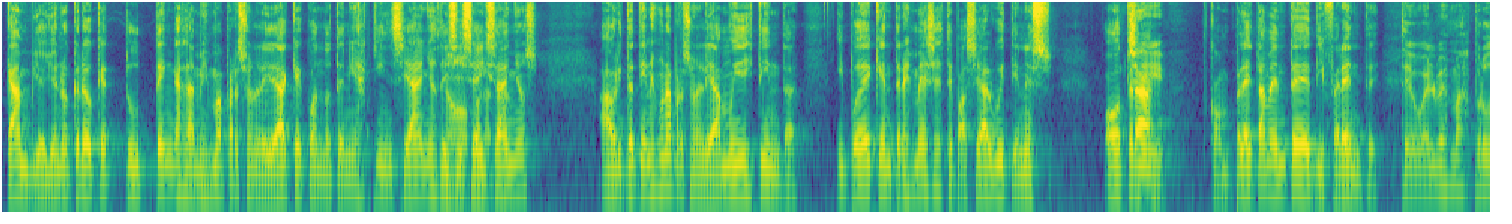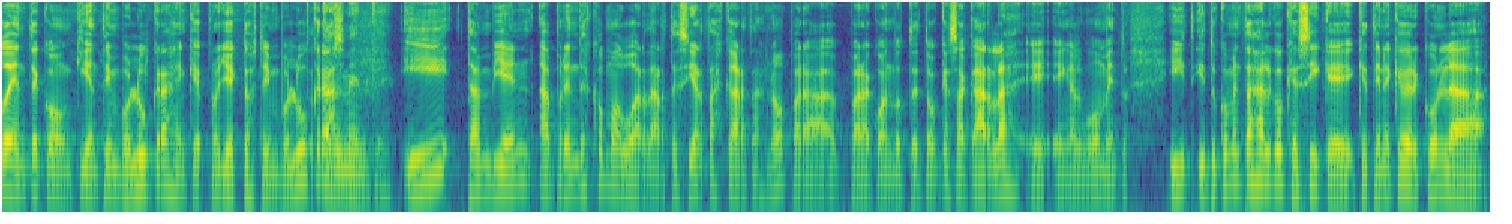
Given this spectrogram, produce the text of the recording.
cambio. Yo no creo que tú tengas la misma personalidad que cuando tenías 15 años, No, para 16 nada. años. Ahorita tienes una personalidad muy distinta y puede que en tres meses te pase algo y tienes otra Sí. Completamente diferente. Te vuelves más prudente con quién te involucras, en qué proyectos te involucras. Totalmente. Y también aprendes como a guardarte ciertas cartas, ¿no? Para, para cuando te toque sacarlas eh, en algún momento. Y, y tú comentas algo que sí, que, que tiene que ver con la,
